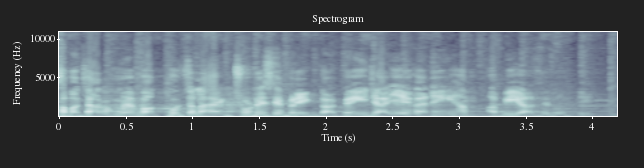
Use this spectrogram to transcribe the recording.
समाचारों में वक्त हो चला है, एक छोटे से ब्रेक का। कहीं जाइएगा नहीं, हम अभी हाजिर होते हैं।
